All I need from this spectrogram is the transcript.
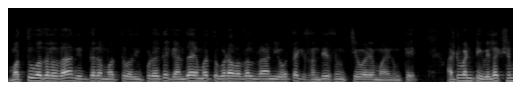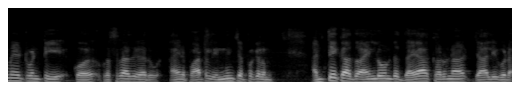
మత్తు వదలరా నిద్ర మత్తు వద ఇప్పుడైతే గంజాయి మత్తు కూడా వదలరా అని యువతకి సందేశం ఇచ్చేవాడేమో ఆయన ఉంటే. అటువంటి విలక్షణమైనటువంటి కొ- కొసరాజు గారు ఆయన పాటలు ఎన్ని చెప్పగలం? అంతేకాదు ఆయనలో ఉండే దయా కరుణ జాలి కూడా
